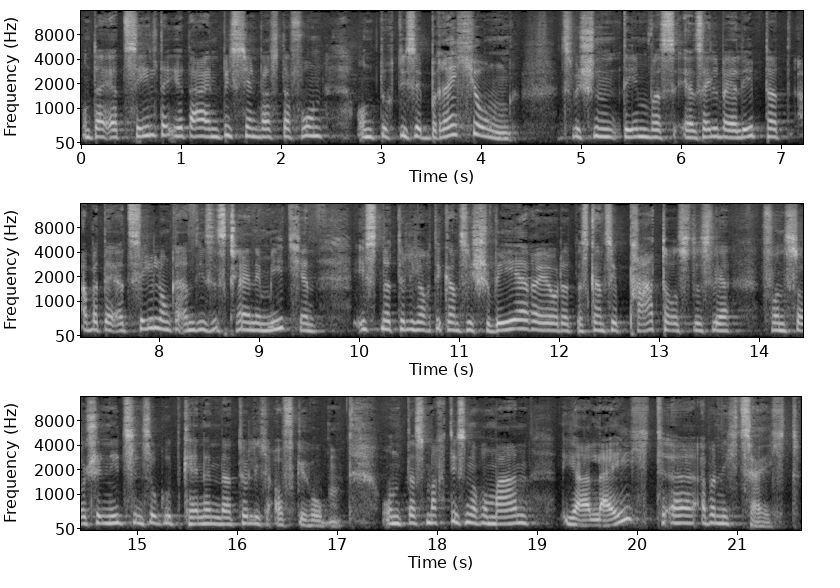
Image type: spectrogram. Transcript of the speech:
Und da erzählt er ihr da ein bisschen was davon. Und durch diese Brechung zwischen dem, was er selber erlebt hat, aber der Erzählung an dieses kleine Mädchen ist natürlich auch die ganze Schwere oder das ganze Pathos, das wir von Solzhenitsyn so gut kennen, natürlich aufgehoben. Und das macht diesen Roman ja leicht, äh, aber nicht seicht.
